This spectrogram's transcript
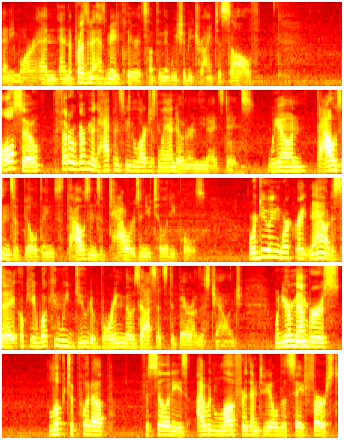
anymore. And, and the president has made clear it's something that we should be trying to solve. Also, the federal government happens to be the largest landowner in the United States. We own thousands of buildings, thousands of towers and utility poles. We're doing work right now to say, okay, what can we do to bring those assets to bear on this challenge? When your members look to put up facilities, I would love for them to be able to say first,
